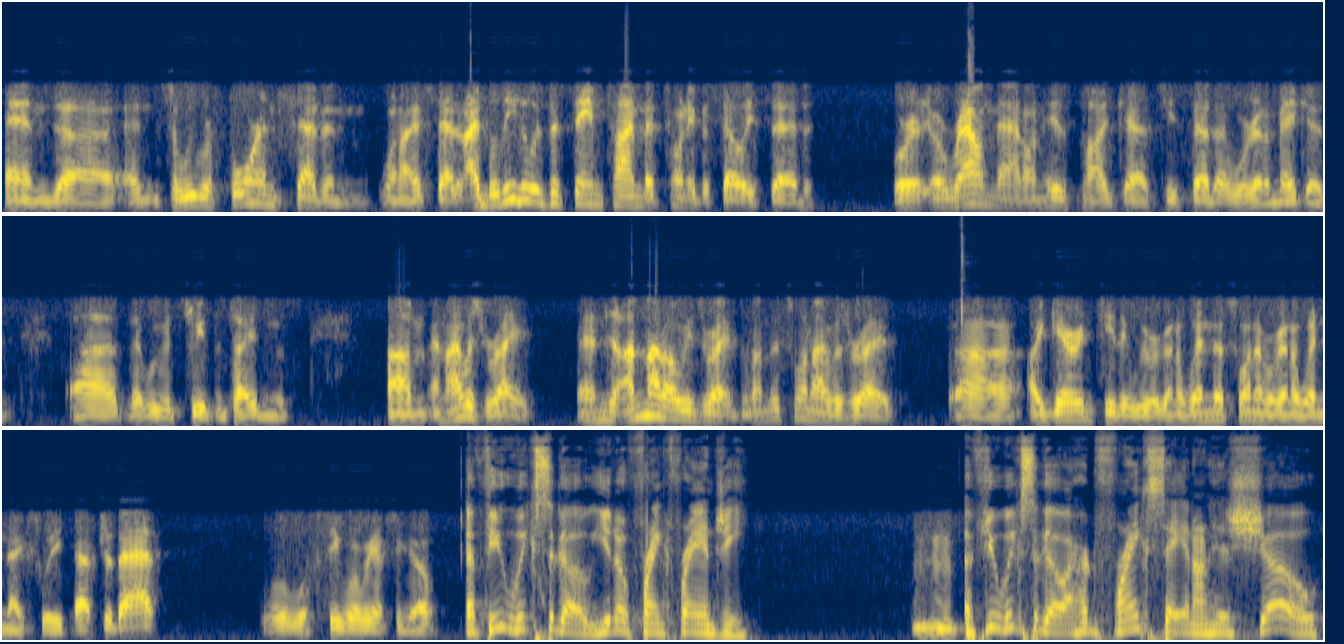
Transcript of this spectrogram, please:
And uh, and so we were four and seven when I said, and I believe it was the same time that Tony Boselli said, or around that on his podcast, he said that we're going to make it, uh, that we would sweep the Titans. Um, and I was right. And I'm not always right, but on this one I was right. Uh, I guarantee that we were going to win this one, and we're going to win next week. After that, we'll, we'll see where we have to go. A few weeks ago, you know Frank Frangie. Mm-hmm. A few weeks ago, I heard Frank saying on his show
